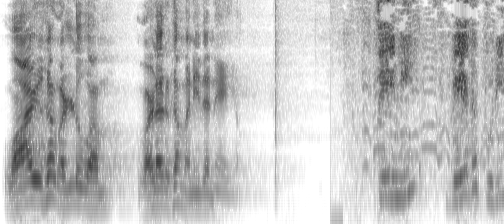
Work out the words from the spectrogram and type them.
வாழ்க வள்ளுவம் வளர்க மனிதநேயம். தேனி வேதபுரி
